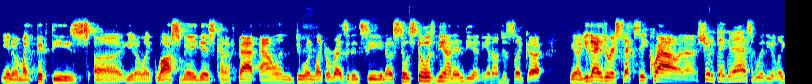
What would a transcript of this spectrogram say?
you know my 50s uh you know like las vegas kind of fat alan doing like a residency you know still still is neon indian you know just like uh you know you guys are a sexy crowd uh, should have taken acid with you. Like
